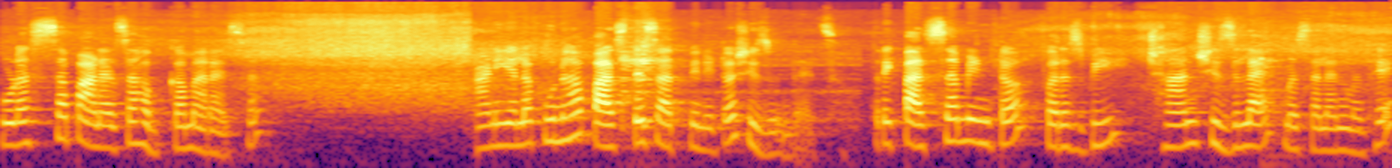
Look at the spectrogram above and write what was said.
थोडासा पाण्याचा हबका मारायचा आणि याला पुन्हा पाच ते सात मिनिटं शिजून द्यायचं. तर एक पाच सहा मिनटं फरसबी छान शिजला आहे मसाल्यांमध्ये.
